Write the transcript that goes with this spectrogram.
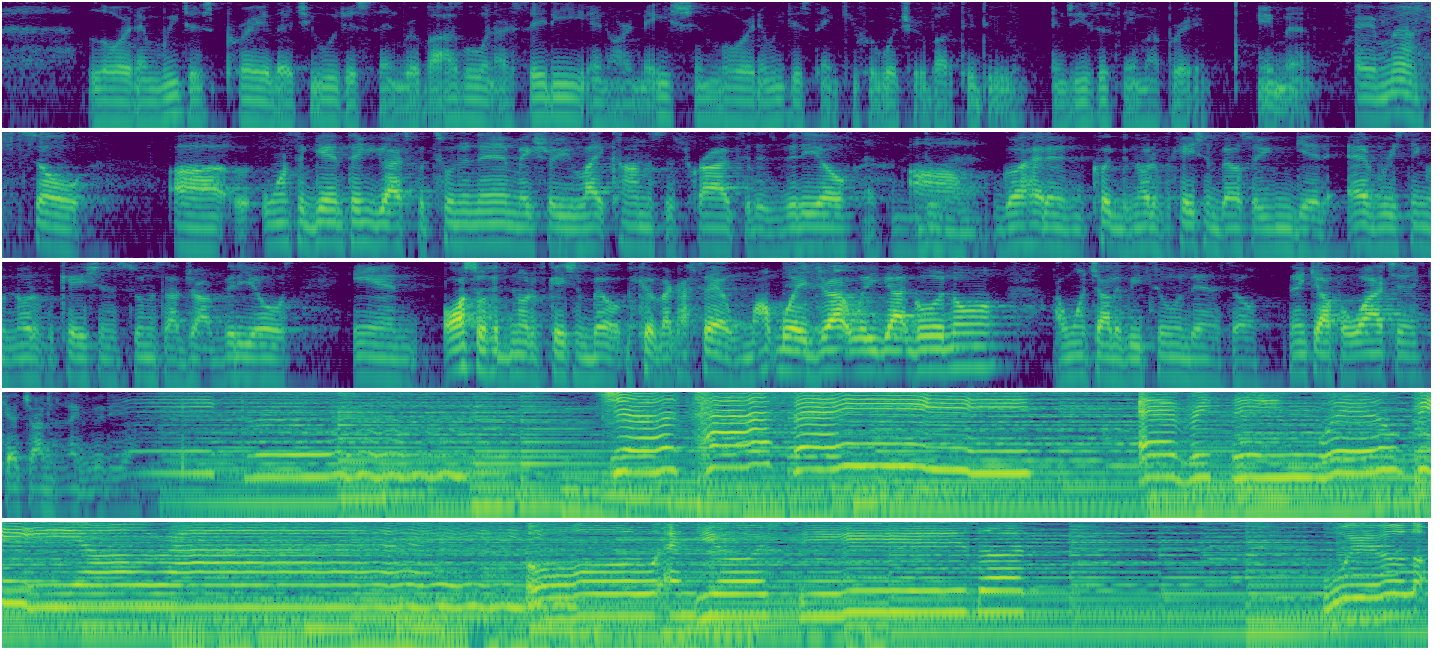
Lord, and we just pray that you will just send revival in our city and our nation, Lord, and we just thank you for what you're about to do. In Jesus' name I pray. Amen. Amen. So, uh, once again, thank you guys for tuning in. Make sure you like, comment, subscribe to this video. Um, go ahead and click the notification bell so you can get every single notification as soon as I drop videos. And also hit the notification bell because, like I said, my boy dropped what he got going on, I want y'all to be tuned in. So, thank y'all for watching. Catch y'all in the next video. Just have faith, everything will be alright. Oh, and your season will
